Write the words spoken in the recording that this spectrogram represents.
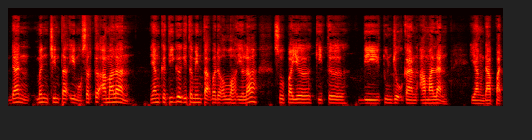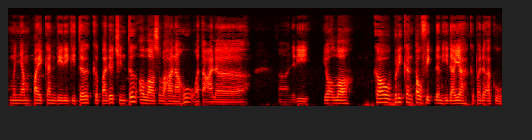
Dan mencintaimu serta amalan. Yang ketiga kita minta pada Allah ialah supaya kita ditunjukkan amalan yang dapat menyampaikan diri kita kepada cinta Allah Subhanahu wa taala. Ha, jadi ya Allah kau berikan taufik dan hidayah kepada aku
